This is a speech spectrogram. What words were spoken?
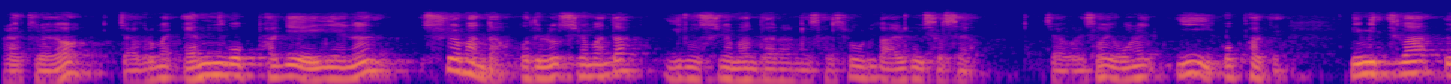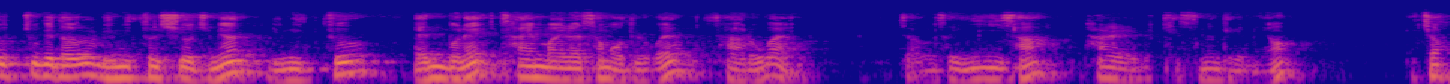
알아들어요? 자 그러면 n 곱하기 an은 수렴한다. 어디로 수렴한다? 2로 수렴한다라는 사실을 우리가 알고 있었어요. 자 그래서 이거는 2 곱하기 리미트가 이쪽에다가 리미트를 씌워주면 리미트 n분의 4n-3 어디로 가요? 4로 가요. 자 그래서 2, 4, 8 이렇게 쓰면 되겠네요. 그렇죠?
